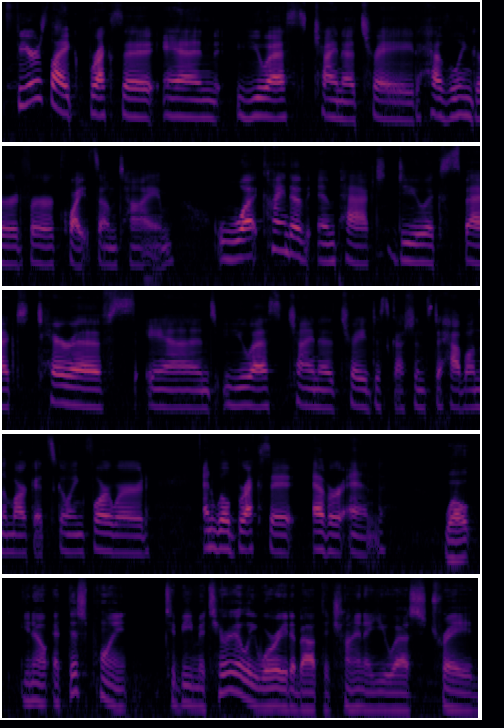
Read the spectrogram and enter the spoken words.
Fears like Brexit and US China trade have lingered for quite some time. What kind of impact do you expect tariffs and US China trade discussions to have on the markets going forward? And will Brexit ever end? Well, you know, at this point, to be materially worried about the China US trade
